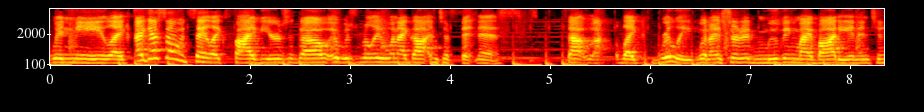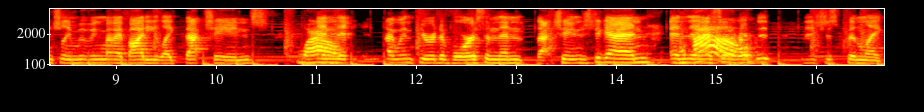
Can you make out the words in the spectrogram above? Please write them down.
when me like I guess I would say like five years ago, it was really when I got into fitness. That like really when I started moving my body and intentionally moving my body, like that changed. wow. And then I went through a divorce and then that changed again. And then I started my business and it's just been like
